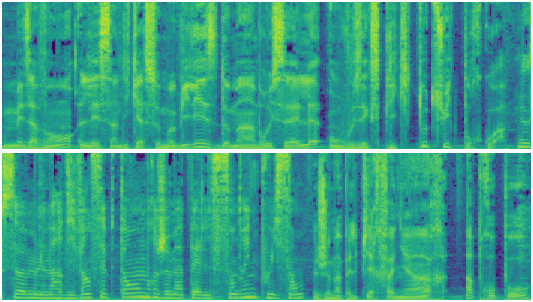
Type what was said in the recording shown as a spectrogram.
Mais avant, les syndicats se mobilisent demain à Bruxelles. On vous explique tout de suite pourquoi. Nous sommes le mardi 20 septembre. Je m'appelle Sandrine Puissant. Je m'appelle Pierre Fagnard. À propos,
